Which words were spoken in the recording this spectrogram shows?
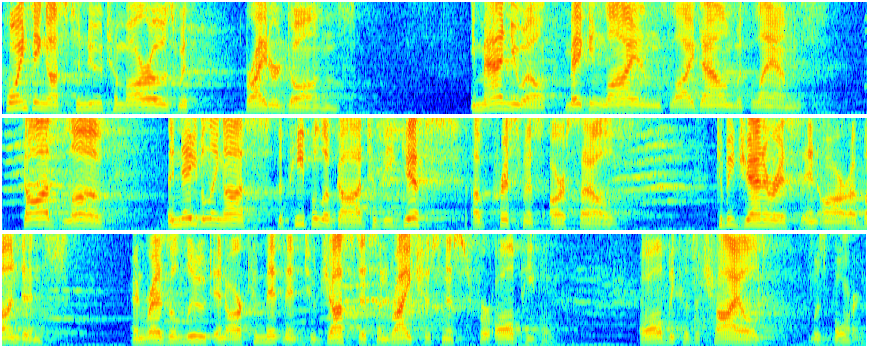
pointing us to new tomorrows with brighter dawns. Emmanuel, making lions lie down with lambs. God's love enabling us, the people of God, to be gifts of Christmas ourselves, to be generous in our abundance, and resolute in our commitment to justice and righteousness for all people, all because a child was born.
